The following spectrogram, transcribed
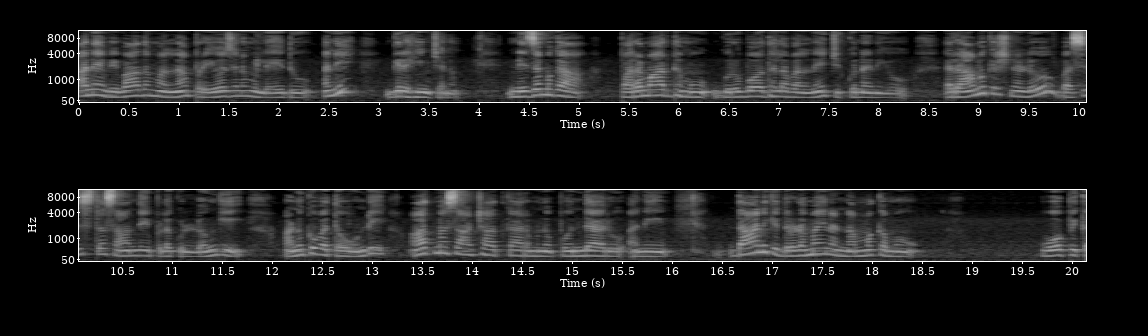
అనే వివాదం వలన ప్రయోజనం లేదు అని గ్రహించను. నిజముగా పరమార్థము గురుబోధల వలనే చిక్కుననియో. రామకృష్ణులు వశిష్ఠ సాందీపులకు లొంగి అణుకువతో ఉండి ఆత్మసాక్షాత్కారమును పొందారు అని దానికి దృఢమైన నమ్మకము ఓపిక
